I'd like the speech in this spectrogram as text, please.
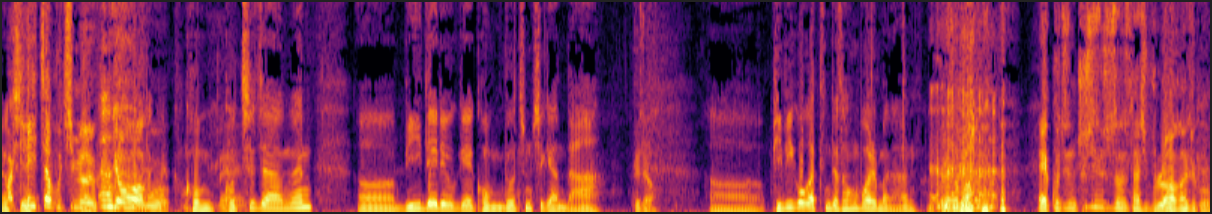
역시 K자 붙이면 흥겨워하고. 곰, 네. 고추장은 어, 미대륙의 곰도 춤추게 한다. 그죠. 어, 비비고 같은 데서 홍보할 만한 그래서 막 애꿎은 추신수 선수 다시 불러와가지고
